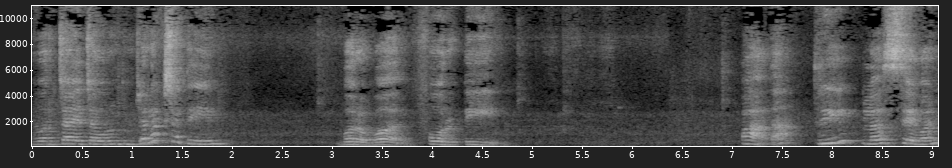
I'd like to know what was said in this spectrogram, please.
वरच्या याच्यावरून तुमच्या लक्षात येईल. बरोबर फोर्टीन. पहा आता थ्री प्लस सेवन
